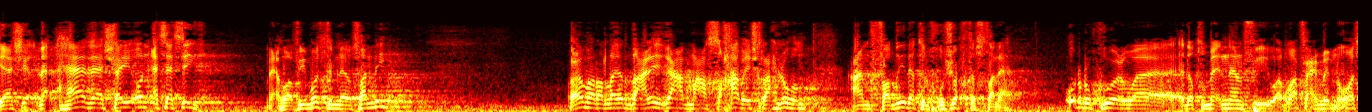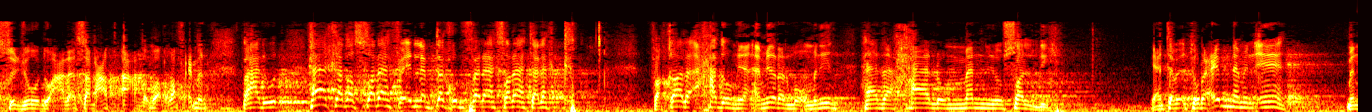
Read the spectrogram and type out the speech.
يا شيخ لا هذا شيء أساسي. هو في مسلم لا يصلي؟ عمر الله يرضى عليه قعد مع الصحابة يشرح لهم عن فضيلة الخشوع في الصلاة. والركوع والاطمئنان فيه والرفع منه والسجود وعلى سبعة أعظم والرفع منه. فقعد يقول هكذا الصلاة فإن لم تكن فلا صلاة لك. فقال أحدهم يا أمير المؤمنين هذا حال من يصلي. يعني ترعبنا من إيه؟ من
